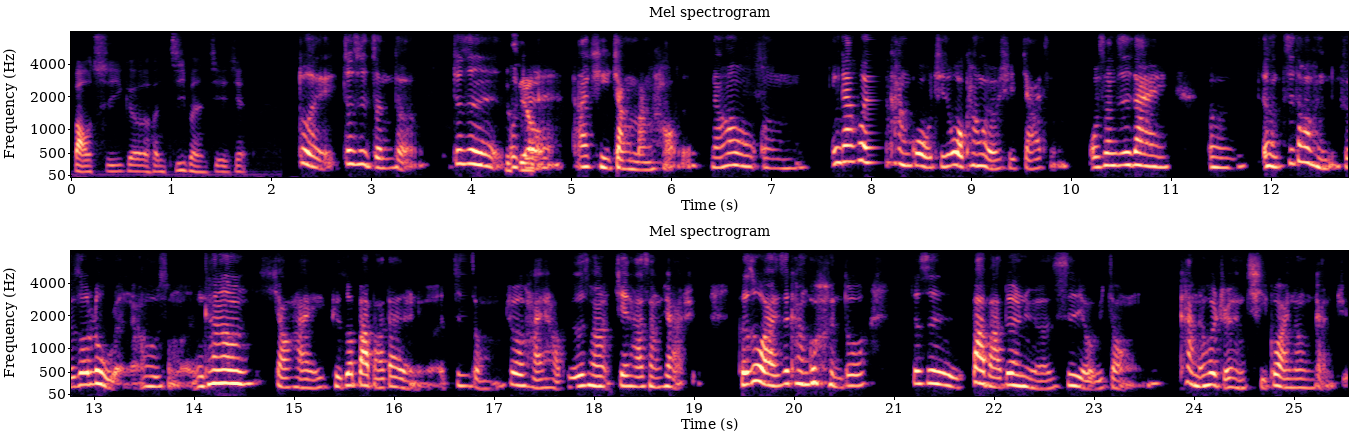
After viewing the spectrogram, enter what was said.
保持一个很基本的界限。对，这是真的，就是我觉得阿奇讲的蛮好的。然后，嗯，应该会看过，其实我看过有些家庭，我甚至在，嗯嗯，知道很，比如说路人啊或者什么，你看到小孩，比如说爸爸带着女儿这种就还好，比如说上接他上下学，可是我还是看过很多，就是爸爸对女儿是有一种看了会觉得很奇怪那种感觉，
